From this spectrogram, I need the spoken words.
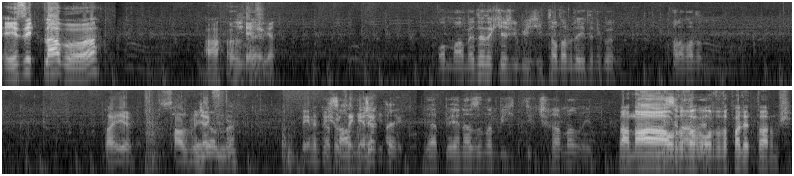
Ezik la bu. Ah öldü. Şey yapıyorsun. Oğlum Ahmet'e de keşke bir hit alabileydin İbo. Alamadın. Dayı salmayacak Geliyorum ben. Beni düşürse gene da gidecek. ya en azından bir hitlik çıkarmaz mıydın? Lan aa İyisin orada da orada da palet varmış.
